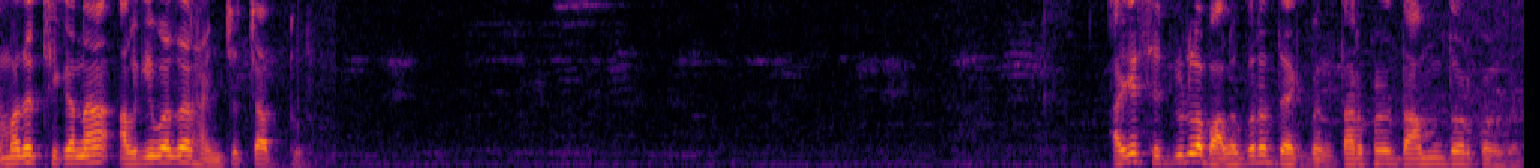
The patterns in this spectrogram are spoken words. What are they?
আমাদের ঠিকানা আলগিবাজার হাইমচর চাঁদপুর। আগে সিটগুলো ভালো করে দেখবেন তারপরে দাম দর করবেন।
